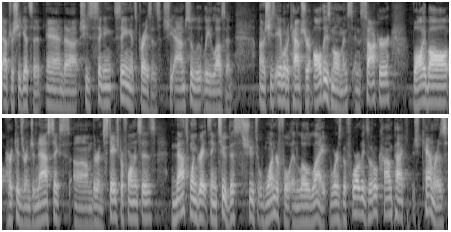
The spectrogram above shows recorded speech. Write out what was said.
after she gets it, and uh, she's singing, singing its praises. She absolutely loves it. Uh, she's able to capture all these moments in soccer, volleyball, her kids are in gymnastics, um, they're in stage performances, and that's one great thing too. This shoots wonderful in low light, whereas before these little compact cameras,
